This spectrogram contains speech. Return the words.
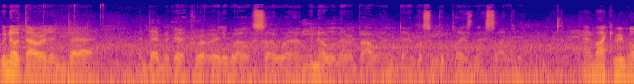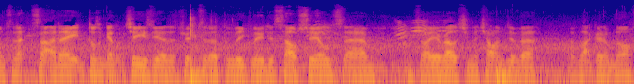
We know Darren and uh, and Dave McGurk really well, so um, we know what they're about and uh, got some good players in their side as well. And like moving on to next Saturday, it doesn't get much easier. The trip to the, the league leaders, South Shields. Um, I'm sure you're relishing the challenge of. Uh, of that going up north?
